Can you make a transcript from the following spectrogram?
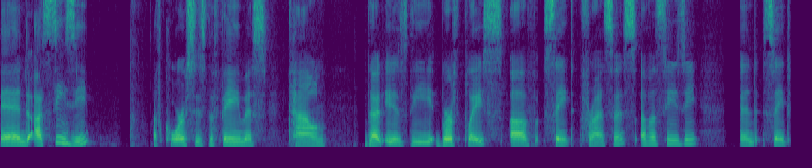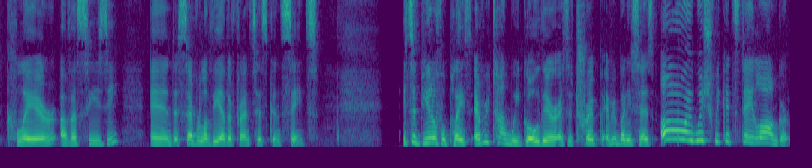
And Assisi, of course, is the famous town that is the birthplace of Saint Francis of Assisi and Saint Clare of Assisi and several of the other Franciscan saints. It's a beautiful place. Every time we go there as a trip, everybody says, Oh, I wish we could stay longer.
